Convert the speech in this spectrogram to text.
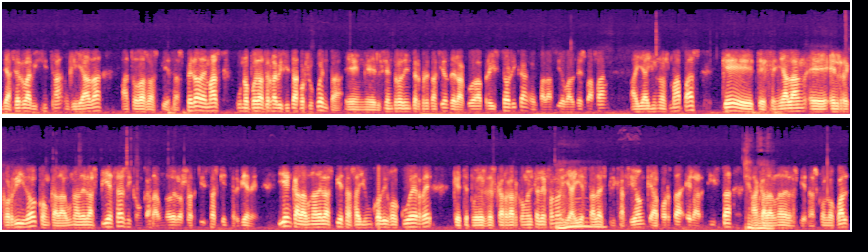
de hacer la visita guiada a todas las piezas. Pero además uno puede hacer la visita por su cuenta en el centro de interpretación de la cueva prehistórica, en el Palacio Valdés Bazán. Ahí hay unos mapas que te señalan eh, el recorrido con cada una de las piezas y con cada uno de los artistas que intervienen. Y en cada una de las piezas hay un código QR que te puedes descargar con el teléfono y ahí está la ah. explicación que aporta el artista a cada una de las piezas. Con lo cual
